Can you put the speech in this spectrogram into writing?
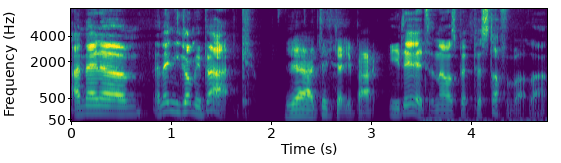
and then um, and then you got me back. Yeah, I did get you back You did, and I was a bit pissed off about that.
